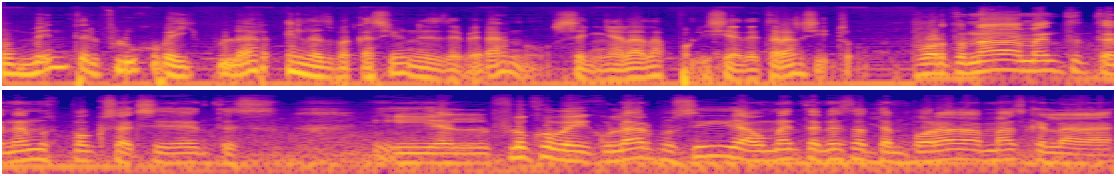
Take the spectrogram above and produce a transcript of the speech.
aumenta el flujo vehicular en las vacaciones de verano, señala la Policía de Tránsito. Afortunadamente tenemos pocos accidentes y el flujo vehicular pues sí aumenta en esta temporada más que la,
